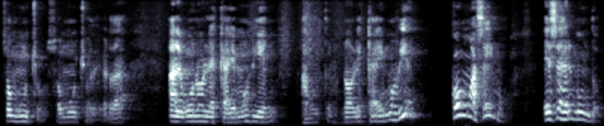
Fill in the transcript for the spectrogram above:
Son muchos, son muchos, de verdad. A algunos les caemos bien, a otros no les caemos bien. ¿Cómo hacemos? Ese es el mundo.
